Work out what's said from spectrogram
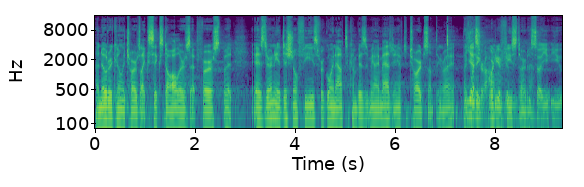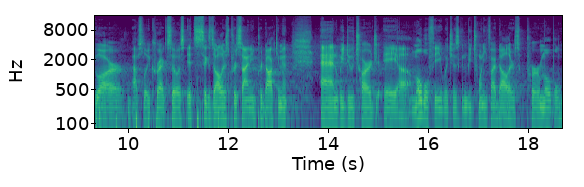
a notary can only charge like $6 at first, but is there any additional fees for going out to come visit me? I imagine you have to charge something, right? Like yes, where do, sir. Where do your fees start at? So you, you are absolutely correct. So it's, it's $6 per signing per document. And we do charge a uh, mobile fee, which is going to be $25 per mobile.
